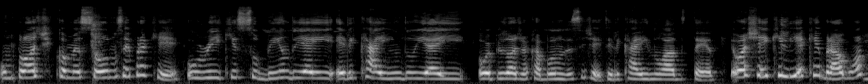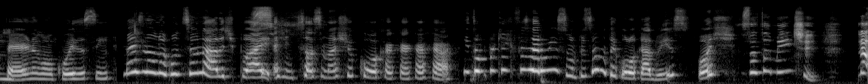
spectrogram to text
Um plot que começou, não sei pra quê. O Rick subindo e aí ele caindo e aí o episódio acabando desse jeito. Ele caindo lá do teto. Eu achei que ele ia quebrar alguma perna, alguma coisa assim. Mas não, não aconteceu nada. Tipo, ai, a gente só se machucou, kkkk. Então por que que fizeram isso? Não precisavam ter colocado isso? Oxe. Exatamente. Não,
